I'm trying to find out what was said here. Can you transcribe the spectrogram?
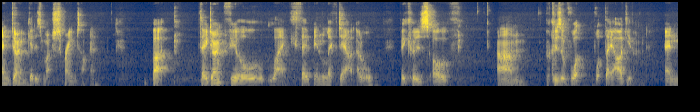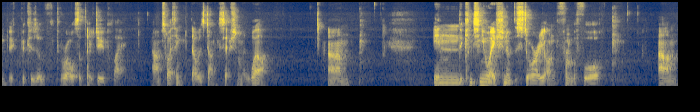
and don't get as much screen time. But they don't feel like they've been left out at all because of um, because of what what they are given and because of the roles that they do play. Um, so I think that was done exceptionally well. Um, in the continuation of the story on from before, um,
